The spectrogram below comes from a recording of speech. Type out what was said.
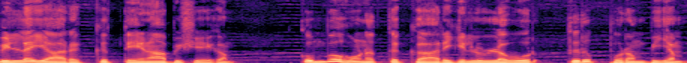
பிள்ளையாருக்கு தேனாபிஷேகம். கும்பகோணத்துக்கு அருகிலுள்ள ஊர் திருப்புறம்பியம்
